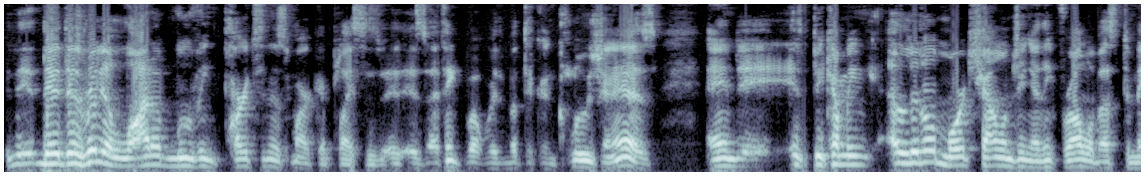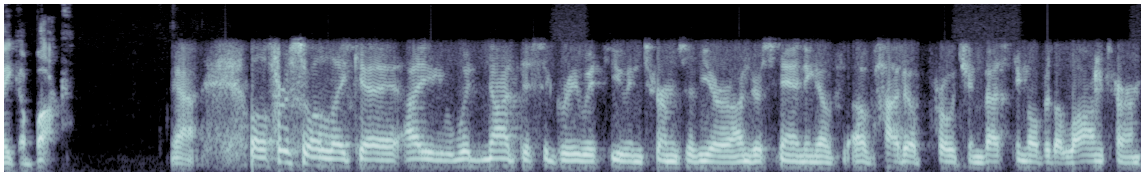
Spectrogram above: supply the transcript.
there, there's really a lot of moving parts in this marketplace. Is, is I think what what the conclusion is, and it's becoming a little more challenging. I think for all of us to make a buck. Yeah. Well, first of all, like uh, I would not disagree with you in terms of your understanding of, of how to approach investing over the long term.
